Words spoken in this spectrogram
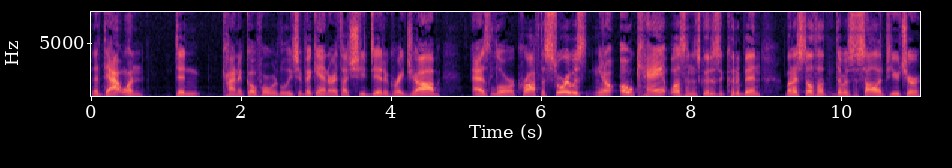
that that one didn't kind of go forward with Alicia Vikander. I thought she did a great job as Laura Croft. The story was, you know, okay. It wasn't as good as it could have been, but I still thought there was a solid future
